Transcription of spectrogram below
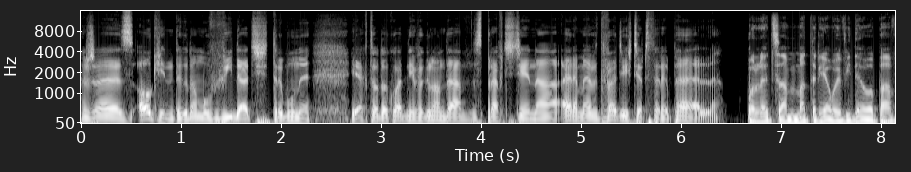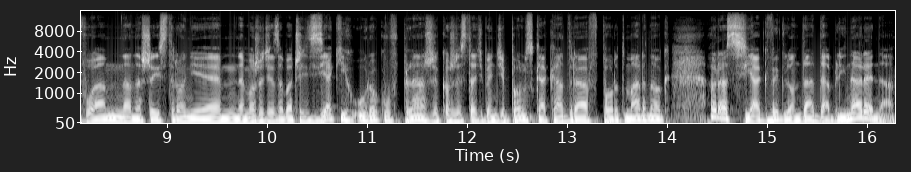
że z okien tych domów widać trybuny. Jak to dokładnie wygląda, sprawdźcie na rmf24.pl. Polecam materiały wideo Pawła. Na naszej stronie możecie zobaczyć, z jakich uroków plaży korzystać będzie polska kadra w Port Marnock oraz jak wygląda Dublin Arena.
